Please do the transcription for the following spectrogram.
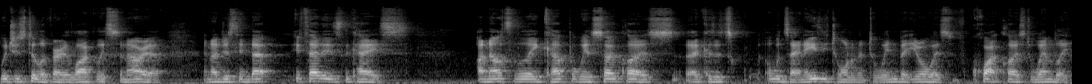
which is still a very likely scenario. And I just think that if that is the case, I know it's the League Cup, but we're so close because uh, it's I wouldn't say an easy tournament to win, but you're always quite close to Wembley.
